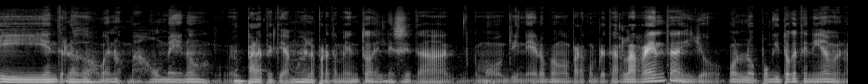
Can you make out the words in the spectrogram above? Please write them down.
Y entre los dos, bueno, más o menos parapeteamos el apartamento. Él necesitaba como dinero para completar la renta y yo con lo poquito que tenía, bueno,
